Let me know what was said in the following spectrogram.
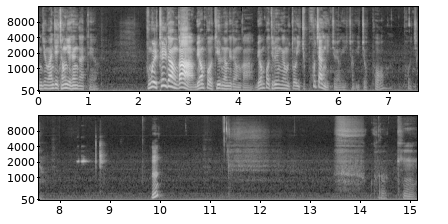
이제 완전히 정리된 것 같아요 궁을 틀던가 면포 뒤로 넘기던가 면포 뒤로 넘기면 또 이쪽 포장이 있죠 여기 이쪽 이쪽 포 포장. 응? 그렇게.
